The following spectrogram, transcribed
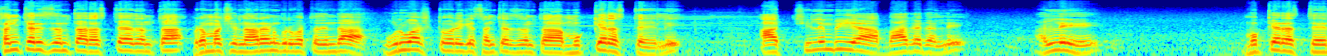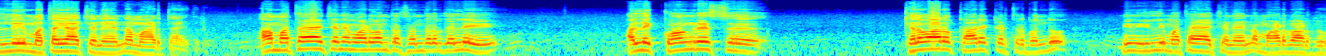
ಸಂಚರಿಸಿದಂಥ ರಸ್ತೆಯಾದಂಥ ಬ್ರಹ್ಮಶ್ರೀ ನಾರಾಯಣ ಗುರು ವೃತ್ತದಿಂದ ಉರುವ ಸಂಚರಿಸಿದಂಥ ಮುಖ್ಯ ರಸ್ತೆಯಲ್ಲಿ, ಆ ಚಿಲಿಂಬಿಯ ಭಾಗದಲ್ಲಿ, ಅಲ್ಲಿ ಮುಖ್ಯ ರಸ್ತೆಯಲ್ಲಿ ಮತಯಾಚನೆಯನ್ನು ಮಾಡ್ತಾಯಿದ್ರು ಆ ಮತಯಾಚನೆ ಮಾಡುವಂಥ ಸಂದರ್ಭದಲ್ಲಿ ಅಲ್ಲಿ ಕಾಂಗ್ರೆಸ್ ಕೆಲವಾರು ಕಾರ್ಯಕರ್ತರು ಬಂದು, ನೀವು ಇಲ್ಲಿ ಮತಯಾಚನೆಯನ್ನು ಮಾಡಬಾರ್ದು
